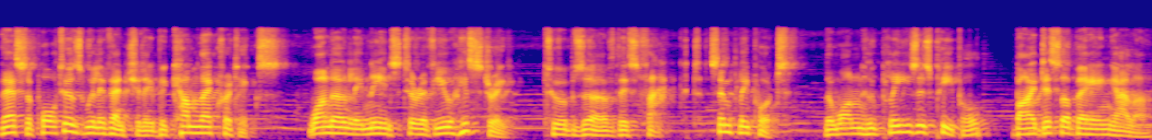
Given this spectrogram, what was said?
their supporters will eventually become their critics. One only needs to review history to observe this fact. Simply put, the one who pleases people, by disobeying Allah,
